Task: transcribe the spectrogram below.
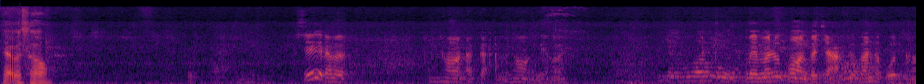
อยากไปส่งซื้อแล้วเหอะมันฮอนอากาศมันฮอนเรียกว่าเมื่อมาลูกอ่อนก็จากคือบ้านทับอุดเอา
